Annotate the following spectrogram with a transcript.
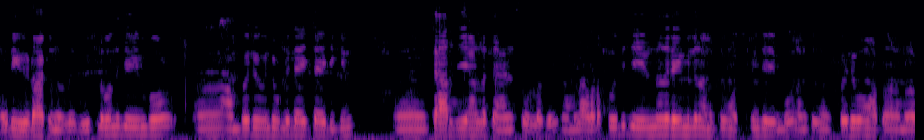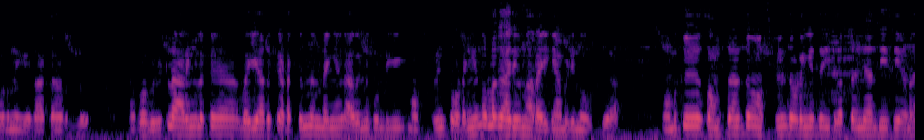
അവർ ഈടാക്കുന്നത്. വീട്ടിൽ വന്ന് ചെയ്യുമ്പോൾ അമ്പത് രൂപന്റെ ഉള്ളിലായിട്ടായിരിക്കും ചാർജ് ചെയ്യാനുള്ള ചാൻസ് ഉള്ളത്. നമ്മൾ അവിടെ പോയിട്ട് ചെയ്യുന്ന ടൈമിൽ നമുക്ക് മസ്റ്ററിങ് ചെയ്യുമ്പോൾ നമുക്ക് മുപ്പത് രൂപ മാത്രമേ നമ്മൾ അവിടെ നിന്ന് ഈടാക്കാറുള്ളൂ. അപ്പോൾ വീട്ടിൽ ആരെങ്കിലുമൊക്കെ വയ്യാതെ കിടക്കുന്നുണ്ടെങ്കിൽ അതിനെ കൊണ്ട് ഈ മസ്റ്ററിങ് തുടങ്ങി എന്നുള്ള കാര്യം ഒന്ന് അറിയിക്കാൻ വേണ്ടി നോക്കുക. നമുക്ക് സംസ്ഥാനത്ത് മസ്റ്ററിങ് തുടങ്ങിയത് ഇരുപത്തഞ്ചാം തീയതിയാണ്.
